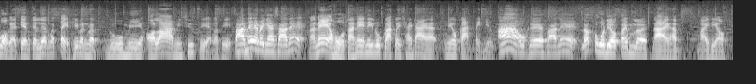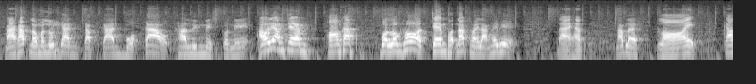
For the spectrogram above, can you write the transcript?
บวกเนี่ยเจมส์จะเลือกนักเตะที่มันแบบดูมีออร่ามีชื่อเสียงอะพี่ซาเน่เป็นไงซาเน่ ซาเน่โอ้โหซาเน่นี่ลูกรักเลยใช้ได้ครับมีโอกาสติดอยู่ อ่าโอเคซาเน่แล้วตัวเดียวเต็มเลย ได้ครับ ใบเดียว มาครับ เรามาลุ้นกันกับการบวก 9 คารินิชคนนี้ เอาหรือยังเจมส์พร้อมครับ บทลงโทษ เจมส์นับถอยหลังให้พี่ ได้ครับนับเลยร้อยเก้า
